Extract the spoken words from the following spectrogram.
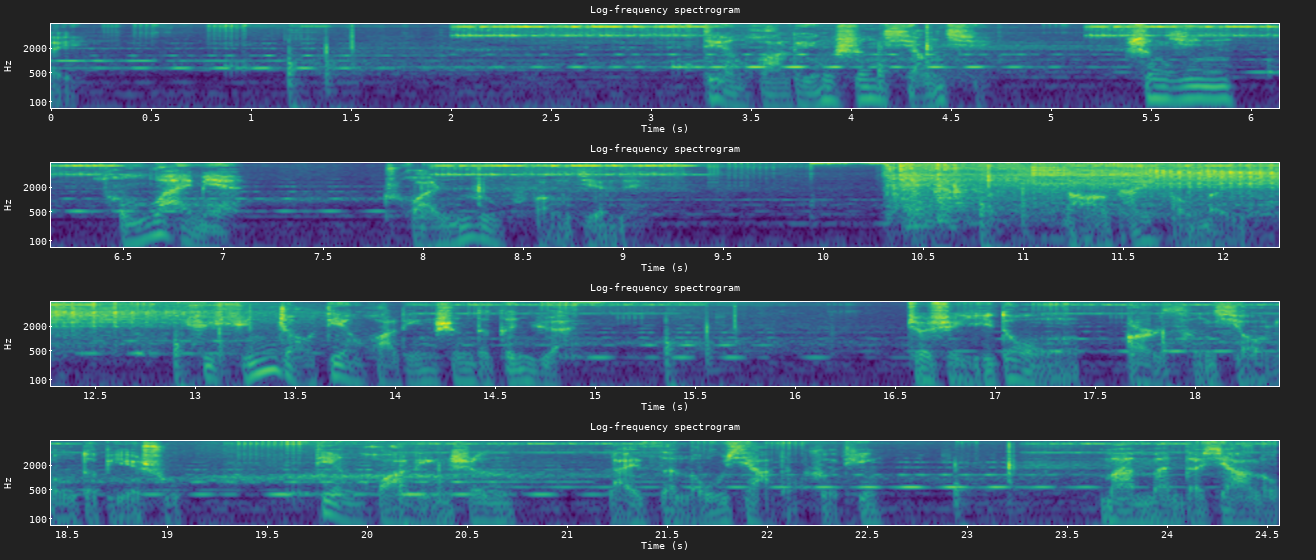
围。电话铃声响起，声音从外面传入房间内。打开房门，去寻找电话铃声的根源。这是一栋二层小楼的别墅，电话铃声来自楼下的客厅。慢慢的下楼，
